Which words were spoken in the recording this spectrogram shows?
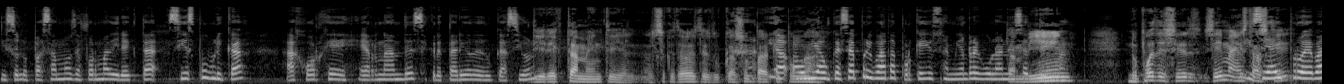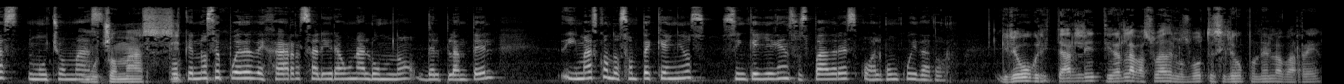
y se lo pasamos de forma directa. Si es pública, a Jorge Hernández, secretario de Educación. Directamente al, secretario de Educación para que ponga... Y aunque sea privada, porque ellos también regulan ese tema. no puede ser, maestras Y si hay pruebas, mucho más. Mucho más. Porque no se puede dejar salir a un alumno del plantel, y más cuando son pequeños, sin que lleguen sus padres o algún cuidador. Y luego gritarle, tirar la basura de los botes y luego ponerlo a barrer.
